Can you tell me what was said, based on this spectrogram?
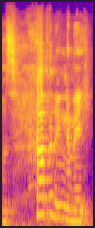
What's happening to me?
